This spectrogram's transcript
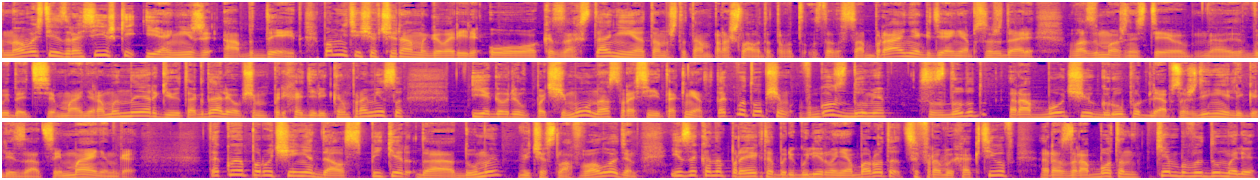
Новости из Российски, и они же апдейт. Помните, еще вчера мы говорили о Казахстане и о том, что там прошла вот это вот, вот это собрание, где они обсуждали возможности э, выдать майнерам энергию и так далее. В общем, приходили к компромиссу. И я говорил, почему у нас в России так нет. Так вот, в общем, в Госдуме создадут рабочую группу для обсуждения легализации майнинга. Такое поручение дал спикер да, Думы Вячеслав Володин, и законопроект об регулировании оборота цифровых активов разработан, кем бы вы думали,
